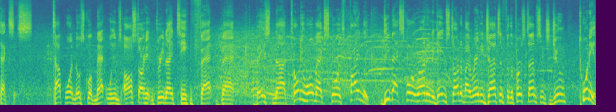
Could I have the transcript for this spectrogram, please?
Texas. Top one, no score. Matt Williams, all-star hitting 319, fat bat, base nod. Tony Womack scores finally. D-back score run in the game started by Randy Johnson for the first time since June 20th.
